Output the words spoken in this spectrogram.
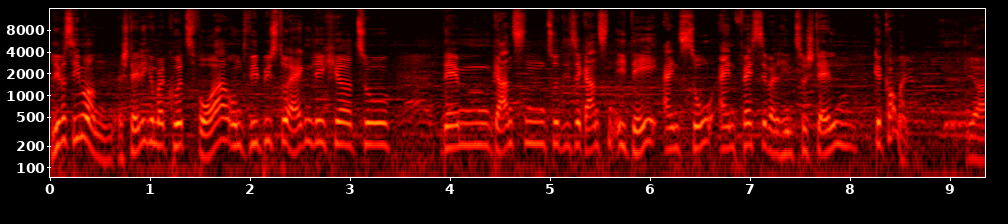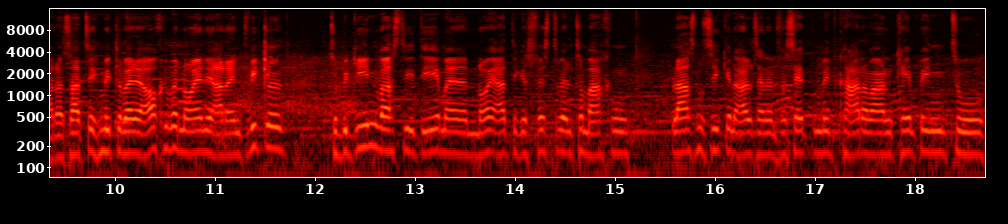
Lieber Simon, stell dich einmal kurz vor und wie bist du eigentlich äh, zu dem ganzen, zu dieser ganzen Idee, ein so ein Festival hinzustellen, gekommen? Ja, das hat sich mittlerweile auch über neun Jahre entwickelt. Zu Beginn war es die Idee, ein neuartiges Festival zu machen, Blasmusik in all seinen Facetten mit Caravan, Camping zu,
